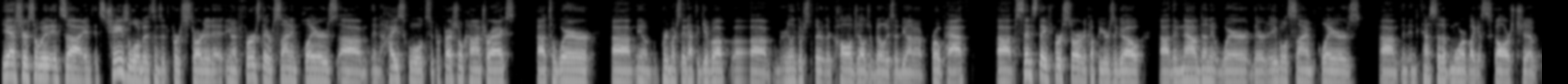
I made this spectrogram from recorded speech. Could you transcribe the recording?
Yeah, sure. So it's uh, it's changed a little bit since it first started. You know, at first they were signing players um, in high school to professional contracts uh, to where um, you know, pretty much they'd have to give up, uh, relinquish their, their college eligibility, so they'd be on a pro path. Uh, since they first started a couple years ago, uh, they've now done it where they're able to sign players um, and, and, kind of set up more of like a scholarship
